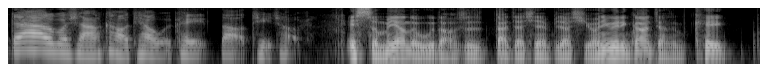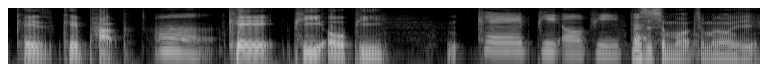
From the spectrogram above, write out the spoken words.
大家如果想要看我跳舞，可以到 TikTok。哎、欸，什么样的舞蹈是大家现在比较喜欢？因为你刚刚讲什么 K K K Pop，嗯，K P O P。K P O P 那是什么什么东西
